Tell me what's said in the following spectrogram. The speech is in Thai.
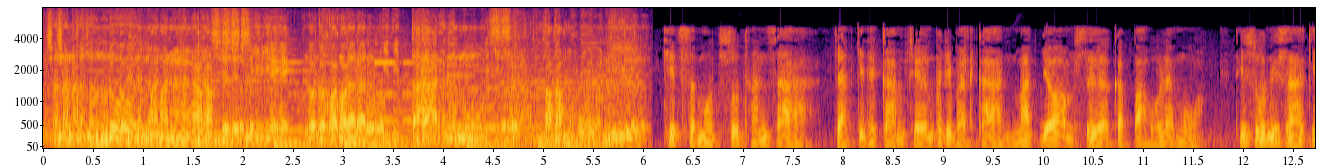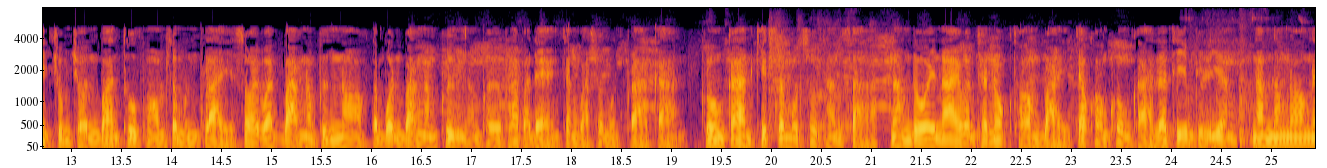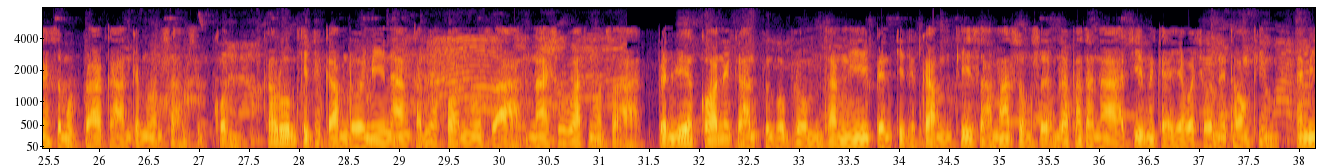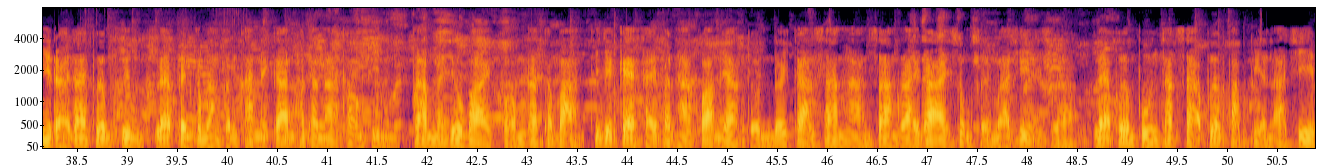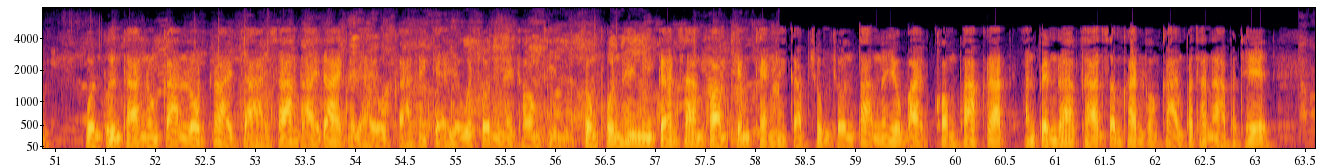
สนับสนุนโดยน้ำมันงาดำเซซามิเอ็กลดความดันโลหิตต้านอนุมูลอิสระต้องขวดนี้เลยคิดสมุดสุดหันษาจัดกิจกรรมเชิงปฏิบัติการมัดย้อมเสื้อกระเป๋าและหมวก ที่ศูนย์วิสาหกิจชุมชนบ้านทูบหอมสมุนไพร ซอยวัดบางน้ำพึ่งนอก ตำบลบางน้ำพึ่งอำเภอพระประแดง จังหวัดสมุทรปราการ ครงการคิดสมุดสุดหันษานำโดยนายวัญชนกทองใบ เจ้าของโครงการและทีมพี่เลี้ยงนำน้องๆ ในสมุทรปราการจำนวน 30 คน เข้าร่วมกิจกรรมโดยมีนางกัญญาพรนวลสะอาด นายสุวัฒน์นวลสะอาด เป็นวิทยากรในการฝึกอบรม ทั้งนี้เป็นกิจกรรมที่สามารถส่งเสริมและพัฒนาอาชีพให้แก่เยาวชนในท้องถิ่น ให้มีรายได้เพิ่มขึ้น และเป็นกำลังสำคัญในการพัฒนาท้องถิ่น ตามนโยบายของรัฐบาล ที่จะแก้ไขปัญหาความยากจน โดยการสร้างงานสร้างรายได้ส่งเสริมอาชีพอิสระและเพิ่มพูนทักษะเพื่อปรับเปลี่ยนอาชีพ บนพื้นฐานของการลดรายจ่าย สร้างรายได้ขยายโอกาสให้แก่เยาวชนในท้องถิ่น ส่งผลให้มีการสร้างความเข้มแข็งให้กับชุมชนตามนโยบายของภาครัฐ อันเป็นรากฐานสำคัญของการพัฒนาประเทศ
